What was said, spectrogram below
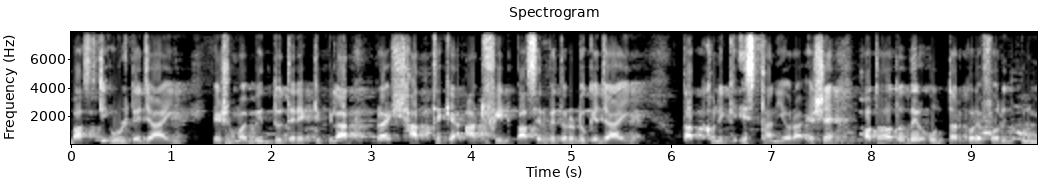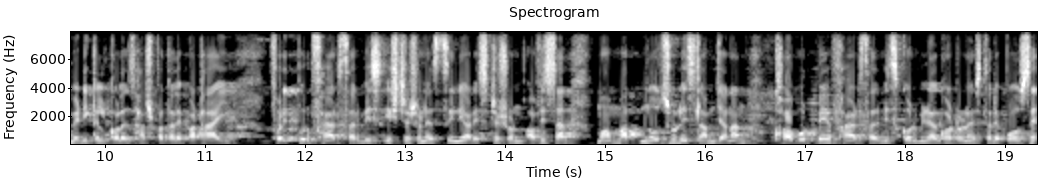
বাসটি উল্টে যায়। এ সময় বিদ্যুতের একটি পিলার প্রায় সাত থেকে আট ফিট বাসের ভেতরে ঢুকে যায়। তাৎক্ষণিক স্থানীয়রা এসে হতাহতদের উদ্ধার করে ফরিদপুর মেডিকেল কলেজ হাসপাতালে পাঠায়। ফরিদপুর ফায়ার সার্ভিস স্টেশনের senior station officer Mohammad Nazrul Islam জানান, খবর পেয়ে ফায়ার সার্ভিস কর্মীরা ঘটনাস্থলে পৌঁছে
